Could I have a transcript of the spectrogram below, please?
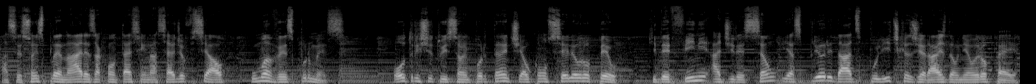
As sessões plenárias acontecem na sede oficial uma vez por mês. Outra instituição importante é o Conselho Europeu, que define a direção e as prioridades políticas gerais da União Europeia,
